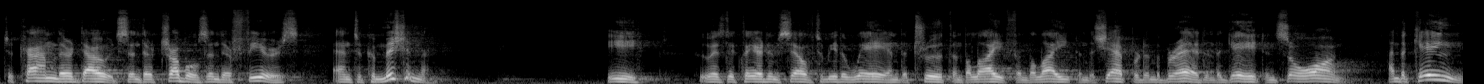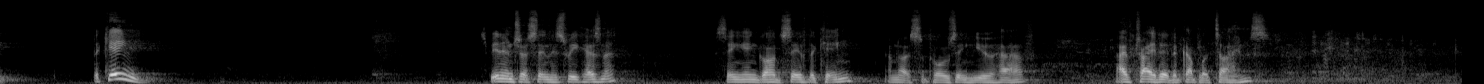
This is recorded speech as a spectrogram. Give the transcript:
to calm their doubts and their troubles and their fears and to commission them. He who has declared himself to be the way and the truth and the life and the light and the shepherd and the bread and the gate and so on, and the king, the king It's been interesting this week, hasn't it? Singing God Save the King. I'm not supposing you have. I've tried it a couple of times.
